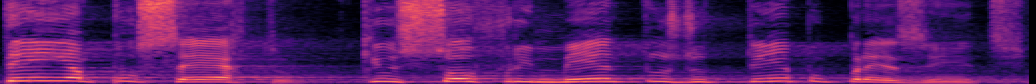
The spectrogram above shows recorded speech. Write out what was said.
tenha por certo que os sofrimentos do tempo presente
